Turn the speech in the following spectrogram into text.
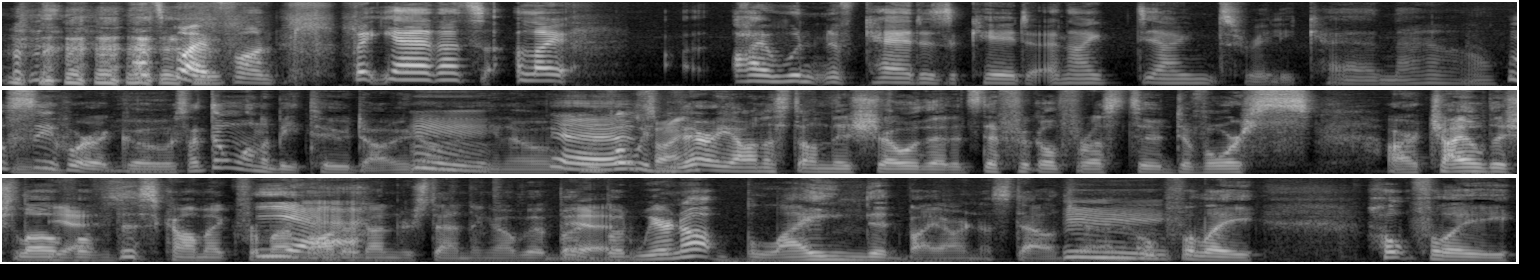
that's quite fun. But yeah, that's like I wouldn't have cared as a kid, and I don't really care now. We'll see where it goes. I don't want to be too down on it, hmm. you know. Yeah, We've always been fine. very honest on this show that it's difficult for us to divorce our childish love Yes. of this comic from our modern understanding of it. But Yeah. but we're not blinded by our nostalgia. And hmm. hopefully hopefully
